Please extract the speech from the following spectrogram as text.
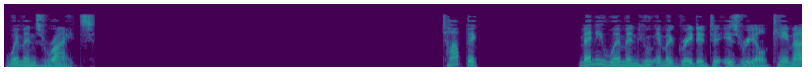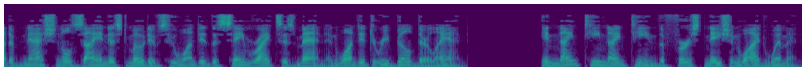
Women's rights Topic: Many women who immigrated to Israel came out of national Zionist motives who wanted the same rights as men and wanted to rebuild their land. In 1919 the first nationwide women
